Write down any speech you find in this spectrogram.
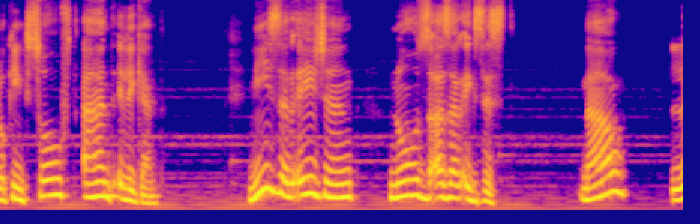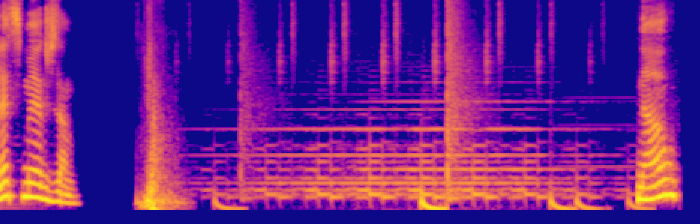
looking soft and elegant. Neither agent knows the other exists. Now, let's merge them. Now,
